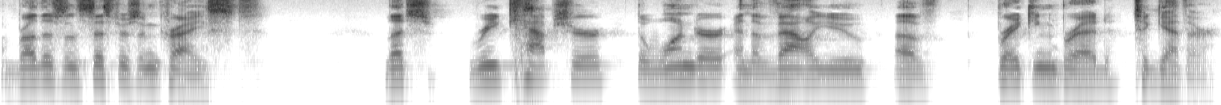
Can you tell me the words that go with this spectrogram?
brothers and sisters in Christ, let's recapture the wonder and the value of breaking bread together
